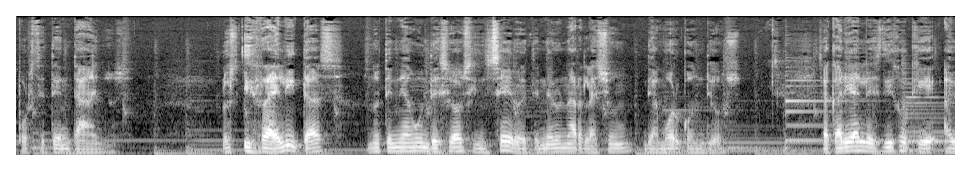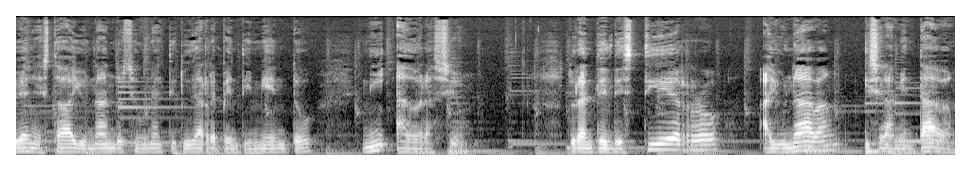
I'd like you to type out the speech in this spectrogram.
por 70 años. Los israelitas no tenían un deseo sincero de tener una relación de amor con Dios. Zacarías les dijo que habían estado ayunando sin una actitud de arrepentimiento ni adoración. Durante el destierro ayunaban y se lamentaban,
